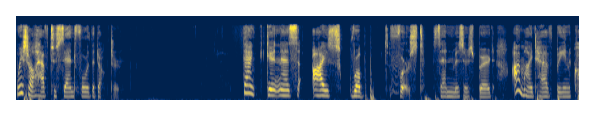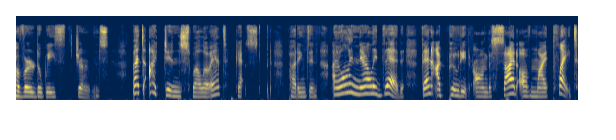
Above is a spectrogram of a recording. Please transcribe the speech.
We shall have to send for the doctor. Thank goodness I scrubbed first, said Mrs. Bird. I might have been covered with germs. But I didn't swallow it, gasped Paddington. I only nearly did. Then I put it on the side of my plate.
